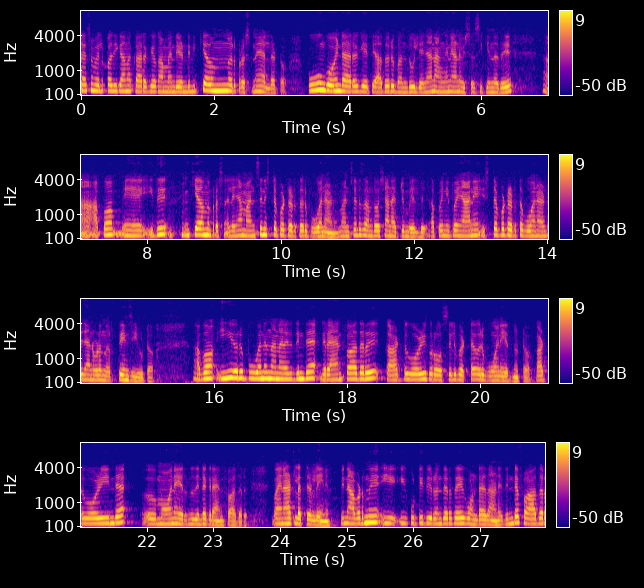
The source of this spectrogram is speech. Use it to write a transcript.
ലേശം വലുപ്പതിക്കാന്നൊക്കെ ആരൊക്കെയോ കമന്റ് ചെയ്യുന്നുണ്ട്. എനിക്കതൊന്നും ഒരു പ്രശ്നമേ അല്ല കേട്ടോ പൂവും കോയിന്റെ ആരോഗ്യമായിട്ട് യാതൊരു ബന്ധവുമില്ല. ഞാൻ അങ്ങനെയാണ് വിശ്വസിക്കുന്നത്. അപ്പം ഇത് എനിക്കതൊന്നും പ്രശ്നമില്ല. ഞാൻ മനസ്സിന് ഇഷ്ടപ്പെട്ടെടുത്തൊരു പൂവനാണ്. മനസ്സിന്റെ സന്തോഷമാണ് ഏറ്റവും വലുത്. അപ്പോൾ ഇനിയിപ്പോൾ ഞാൻ ഇഷ്ടപ്പെട്ടെടുത്ത പൂവനായിട്ട് ഞാനിവിടെ നിർത്തുകയും ചെയ്യും കേട്ടോ അപ്പോൾ ഈ ഒരു പൂവൻ എന്ന് പറഞ്ഞാൽ ഇതിന്റെ ഗ്രാൻഡ് ഫാദർ കാട്ടുകോഴി ക്രോസിൽ പെട്ട ഒരു പൂവനായിരുന്നു കേട്ടോ കാട്ടുകോഴീന്റെ മോനായിരുന്നു ഇതിന്റെ ഗ്രാൻഡ് ഫാദർ വയനാട്ടിലെറ്റുള്ളതിന് പിന്നെ അവിടുന്ന് ഈ ഈ കുട്ടി തിരുവനന്തപുരത്തേക്ക് കൊണ്ടുപോയതാണ് ഇതിന്റെ ഫാദർ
